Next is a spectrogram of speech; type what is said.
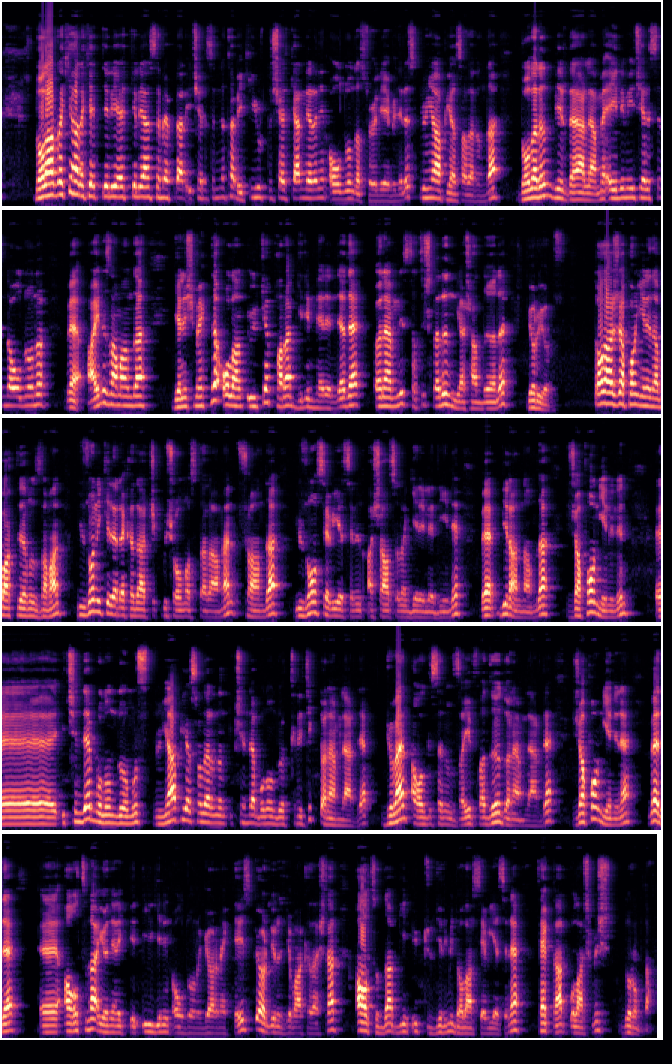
Dolardaki hareketliliği etkileyen sebepler içerisinde tabii ki yurt dışı etkenlerinin olduğunu da söyleyebiliriz. Dünya piyasalarında doların bir değerlenme eğilimi içerisinde olduğunu ve aynı zamanda gelişmekte olan ülke para birimlerinde de önemli satışların yaşandığını görüyoruz. Dolar Japon yenine baktığımız zaman 112'lere kadar çıkmış olmasına rağmen şu anda 110 seviyesinin aşağısına gerilediğini ve bir anlamda Japon yeninin e, içinde bulunduğumuz dünya piyasalarının içinde bulunduğu kritik dönemlerde güven algısının zayıfladığı dönemlerde Japon yenine ve de e, altına yönelik bir ilginin olduğunu görmekteyiz. Gördüğünüz gibi arkadaşlar altında 1320 dolar seviyesine tekrar ulaşmış durumda.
